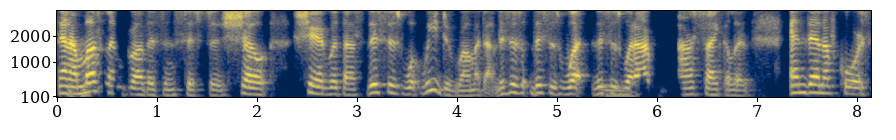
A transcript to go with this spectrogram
Then our mm-hmm. Muslim brothers and sisters show shared with us this is what we do Ramadan. This is this is what this is what mm-hmm. our, our cycle is. And then of course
